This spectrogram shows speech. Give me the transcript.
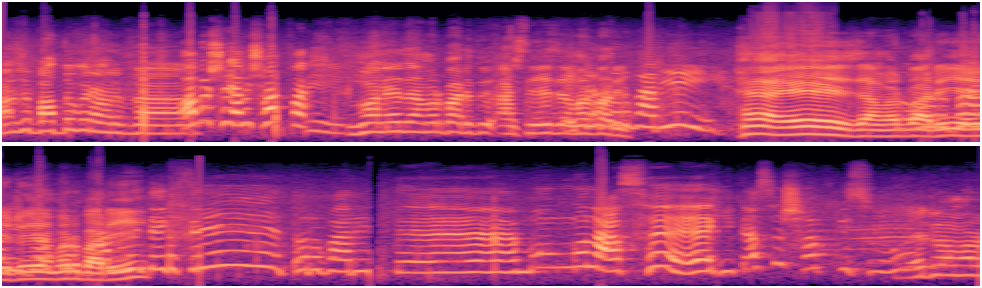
মানুষ বাধ্য করে পারেন না। অবশ্যই আমি সব পারি। নন এই যে আমার বাড়ি আসছে এই যে আমার বাড়ি। তোর হ্যাঁ এই যে আমার বাড়ি তোর এইটাই আমার বাড়ি। তোর বাড়িতে মঙ্গল আছে ঠিক আছে সবকিছু। এটা আমার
